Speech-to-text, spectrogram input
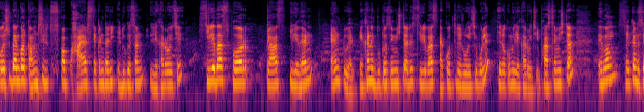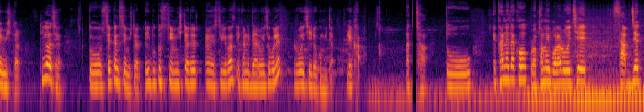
West Bengal council of higher secondary education লেখা রয়েছে। Syllabus for class eleven and twelve. এখানে দুটো সেমিস্টারের সিলেবাস একত্রে রয়েছে বলে এরকমই লেখা রয়েছে। ফার্স্ট সেমিস্টার এবং সেকেন্ড সেমিস্টার। ঠিক আছে? তো সেকেন্ড সেমিস্টার, এই দুটো সেমিস্টারের সিলেবাস এখানে দেওয়া রয়েছে বলে রয়েছে এরকমইটা লেখা। আচ্ছা তো এখানে দেখো, প্রথমেই বলা রয়েছে সাবজেক্ট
